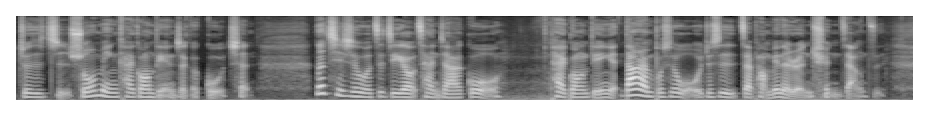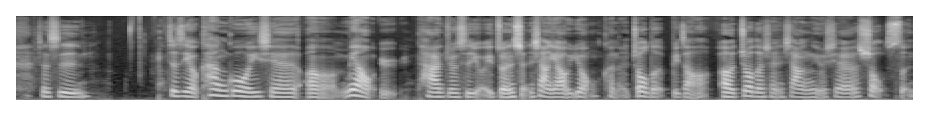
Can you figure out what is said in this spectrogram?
就是只说明开光点这个过程。那其实我自己有参加过开光点眼，当然不是我，我就是在旁边的人群这样子，就是就是有看过一些呃庙宇，它就是有一尊神像要用，可能旧的比较呃旧的神像有些受损，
